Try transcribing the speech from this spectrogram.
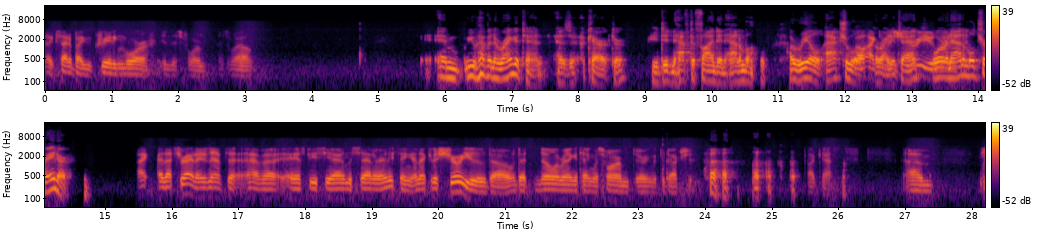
excited by creating more in this form as well. And you have an orangutan as a character. You didn't have to find an animal, a real, actual well, orangutan, or an animal trainer. I, that's right. I didn't have to have a ASPCA on the set or anything, and I can assure you, though, that no orangutan was harmed during the production podcast. Um,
